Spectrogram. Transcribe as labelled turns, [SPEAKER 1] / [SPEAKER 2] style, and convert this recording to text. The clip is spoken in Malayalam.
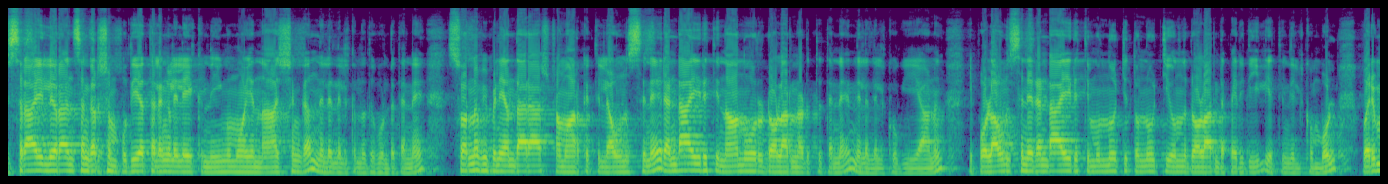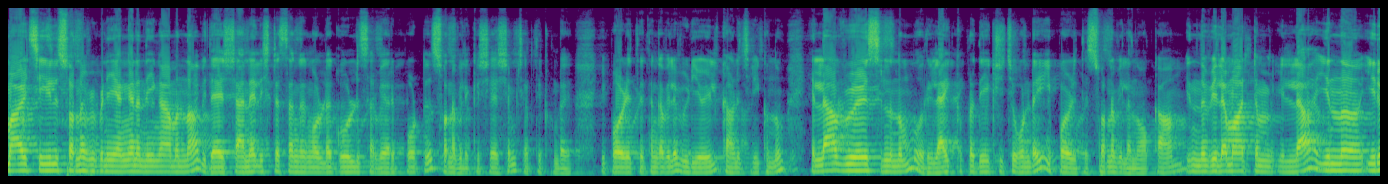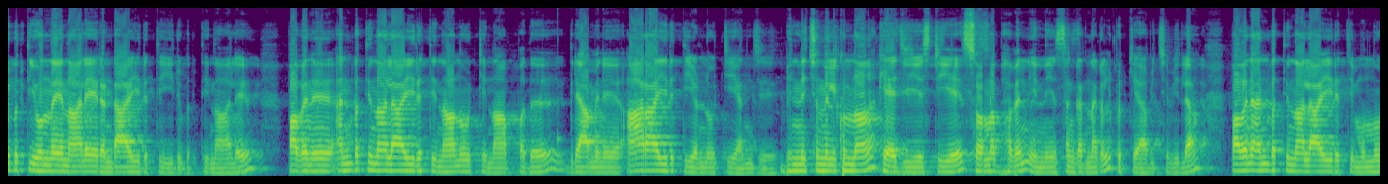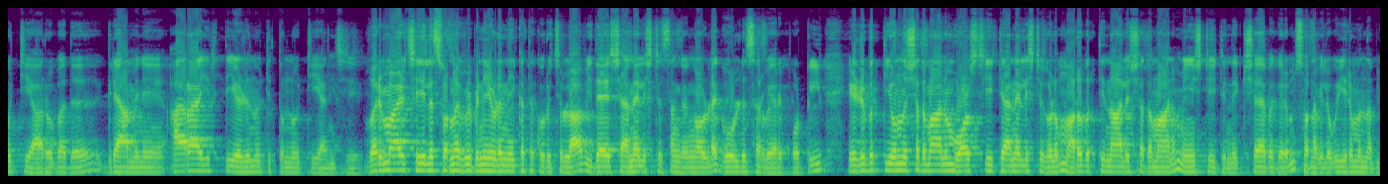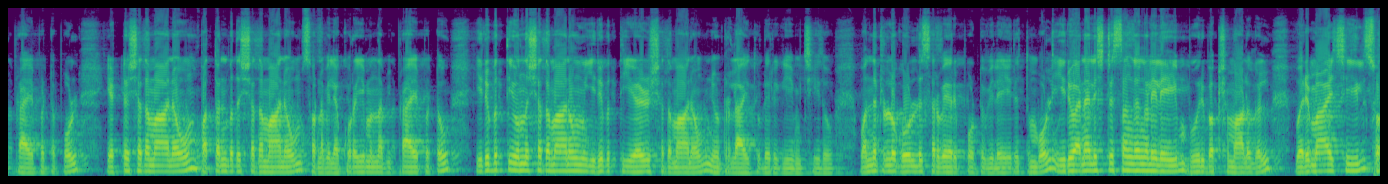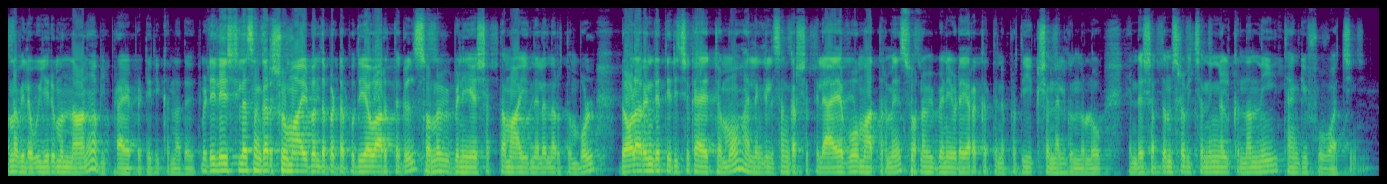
[SPEAKER 1] ഇസ്രായേൽ ഇറാൻ സംഘർഷം പുതിയ തലങ്ങളിലേക്ക് നീങ്ങുമോ എന്ന ആശങ്ക നിലനിൽക്കുന്നത് കൊണ്ട് തന്നെ സ്വർണ വിപണി അന്താരാഷ്ട്ര മാർക്കറ്റിൽ ഔൺസിന് രണ്ടായിരത്തി നാനൂറ് ഡോളറിനടുത്ത് തന്നെ നിലനിൽക്കുകയാണ്. ഇപ്പോൾ ഔൺസിന് രണ്ടായിരത്തി മുന്നൂറ്റി തൊണ്ണൂറ്റി ഒന്ന് ഡോളറിന്റെ പരിധിയിൽ എത്തി നിൽക്കുമ്പോൾ വരും ആഴ്ചയിൽ സ്വർണ വിപണി എങ്ങനെ നീങ്ങാമെന്ന വിദേശ അനലിസ്റ്റ് സംഘങ്ങളുടെ ഗോൾഡ് സർവേ റിപ്പോർട്ട് സ്വർണവിലയ്ക്ക് ശേഷം ചേർത്തിട്ടുണ്ട്. ഇപ്പോഴത്തെ തങ്കവില വീഡിയോയിൽ കാണിച്ചിരിക്കുന്നു. എല്ലാ വ്യൂവേഴ്സിൽ നിന്നും ഒരു ലൈക്ക് പ്രതീക്ഷിച്ചു കൊണ്ട് ഇപ്പോഴത്തെ സ്വർണവില നോക്കാം. ഇന്ന് വിലമാറ്റം ഇല്ല. ഇന്ന് ഇരുപത്തിയൊന്ന് നാല് രണ്ടായിരത്തി ഇരുപത്തിനാല്. പവന് അൻപത്തിനാലായിരത്തി നാനൂറ്റി നാൽപ്പത് ഗ്രാമിന് ആറായിരത്തി എണ്ണൂറ്റി അഞ്ച് ഭിന്നിച്ചു നിൽക്കുന്ന K G S T A Swarnabhavan എന്നീ സംഘടനകൾ പ്രഖ്യാപിച്ച വില പവന് അൻപത്തിനാലായിരത്തി മുന്നൂറ്റി അറുപത് ഗ്രാമിന് ആറായിരത്തി എഴുന്നൂറ്റി തൊണ്ണൂറ്റി അഞ്ച് വരുമാഴ്ചയിലെ സ്വർണ വിപണിയുടെ നീക്കത്തെക്കുറിച്ചുള്ള വിദേശ അനലിസ്റ്റ് സംഘങ്ങളുടെ ഗോൾഡ് സർവേ റിപ്പോർട്ടിൽ എഴുപത്തിയൊന്ന് ശതമാനം വാൾ സ്ട്രീറ്റ് അനലിസ്റ്റുകളും അറുപത്തിനാല് ശതമാനം മെയിൻ സ്ട്രീറ്റ് നിക്ഷേപകരും സ്വർണവില ഉയരുമെന്ന് അഭിപ്രായപ്പെട്ടപ്പോൾ എട്ട് ശതമാനവും പത്തൊൻപത് ശതമാനവും സ്വർണവില കുറയുമെന്ന് അഭിപ്രായപ്പെട്ടു. ഇരുപത്തിയൊന്ന് ശതമാനവും ഇരുപത്തിയേഴ് ശതമാനവും ന്യൂട്രലായി തുടരുകയും ചെയ്തു. വന്നിട്ടുള്ള ഗോൾഡ് സർവേ റിപ്പോർട്ട് വിലയിരുത്തുമ്പോൾ ഇരു അനലിസ്റ്റ് സംഘങ്ങളിലെയും ഭൂരിപക്ഷം ആളുകൾ വരുമാഴ്ചയിൽ സ്വർണവില ഉയരുമെന്നാണ് അഭിപ്രായപ്പെട്ടിരിക്കുന്നത്. മിഡിൽ ഈസ്റ്റിലെ സംഘർഷവുമായി ബന്ധപ്പെട്ട പുതിയ വാർത്തകൾ സ്വർണ വിപണിയെ ശക്തമായി നിലനിർത്തുമ്പോൾ ഡോളറിന്റെ തിരിച്ചു കയറ്റമോ അല്ലെങ്കിൽ സംഘർഷത്തിലായവോ മാത്രമേ സ്വർണ വിപണിയുടെ ഇറക്കത്തിന് പ്രതീക്ഷ നൽകുന്നുള്ളൂ. എന്റെ ശബ്ദം ശ്രവിച്ച നിങ്ങൾക്ക് നന്ദി. Thank for watching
